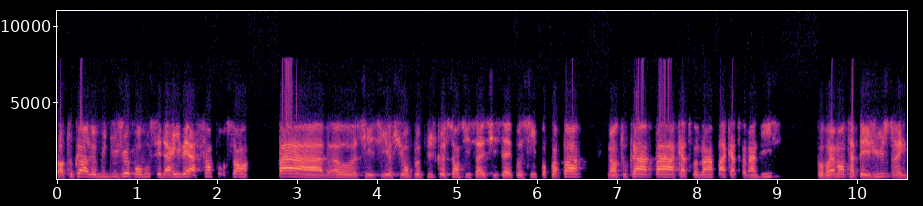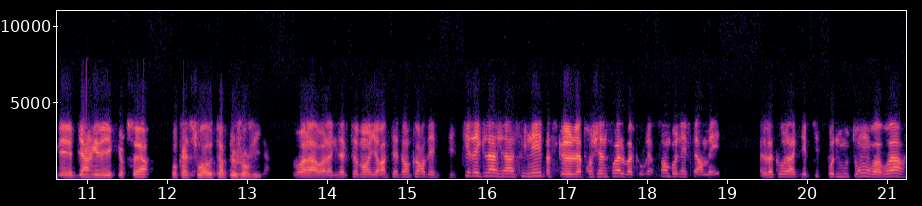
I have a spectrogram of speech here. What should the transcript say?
En tout cas, le but du jeu pour vous, c'est d'arriver à 100%. Pas oh, si, si, si on peut plus que 100, si ça, si ça est possible, pourquoi pas. Mais en tout cas, pas à 80, pas à 90. Il faut vraiment taper juste, régler, bien régler les curseurs pour qu'elle soit au top le jour J. Voilà, voilà, exactement. Il y aura peut-être encore des, des petits réglages à affiner parce que la prochaine fois, elle va courir sans bonnet fermé. Elle va courir avec des petites peaux de mouton, on va voir.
